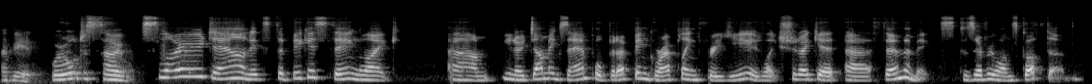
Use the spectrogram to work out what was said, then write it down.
a bit. We're all just so slow down. It's the biggest thing. Like um, you know, dumb example, but I've been grappling for a year. Like, should I get uh, Thermomix because everyone's got them?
